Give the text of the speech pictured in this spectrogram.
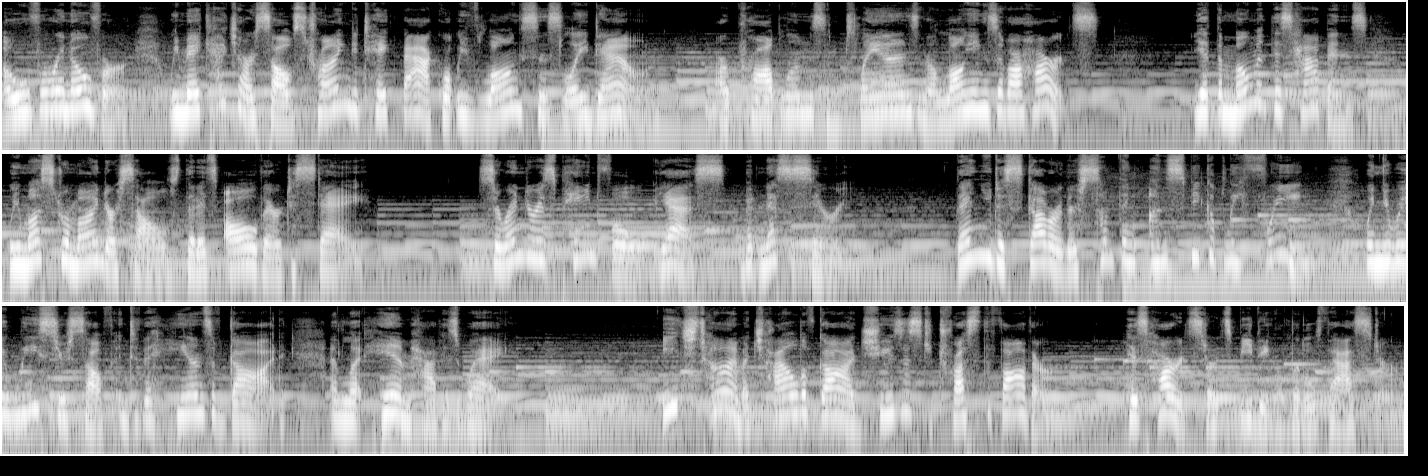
Over and over, we may catch ourselves trying to take back what we've long since laid down our problems and plans and the longings of our hearts. Yet the moment this happens, we must remind ourselves that it's all there to stay. Surrender is painful, yes, but necessary. Then you discover there's something unspeakably freeing when you release yourself into the hands of God and let Him have His way. Each time a child of God chooses to trust the Father, his heart starts beating a little faster.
